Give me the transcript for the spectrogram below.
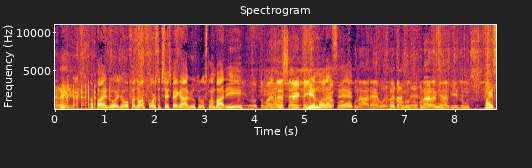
Rapaz, hoje eu vou fazer uma força pra vocês pegar, viu? Trouxe lambari, Ô, tomara que dê certo, hein? Viemos um certo. tucunaré, moço. Nunca comi um tucunaré na minha vida, moço. mais,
